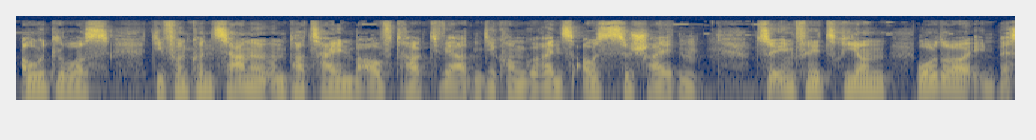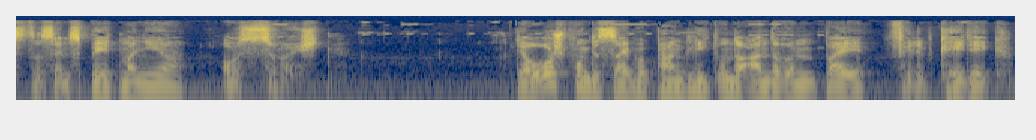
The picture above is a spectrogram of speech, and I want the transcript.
Outlaws, die von Konzernen und Parteien beauftragt werden, die Konkurrenz auszuschalten, zu infiltrieren oder in bester Sam Spade-Manier auszuleuchten. Der Ursprung des Cyberpunk liegt unter anderem bei Philip K. Dick,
